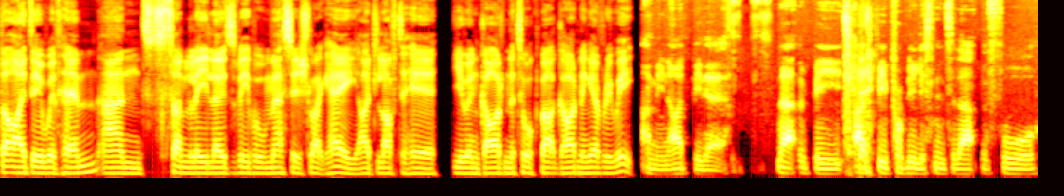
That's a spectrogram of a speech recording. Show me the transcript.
that I do with him, and suddenly loads of people message like, "Hey, I'd love to hear you and Gardener talk about gardening every week." I mean, I'd be there that would be I'd be probably listening to that before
